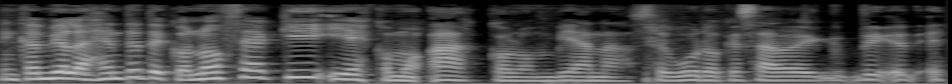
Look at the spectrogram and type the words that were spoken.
En cambio, la gente te conoce aquí y es como, ah, colombiana, seguro que sabe.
